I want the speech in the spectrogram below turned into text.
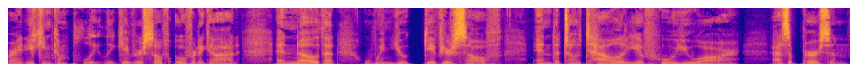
right? You can completely give yourself over to God and know that when you give yourself and the totality of who you are as a person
